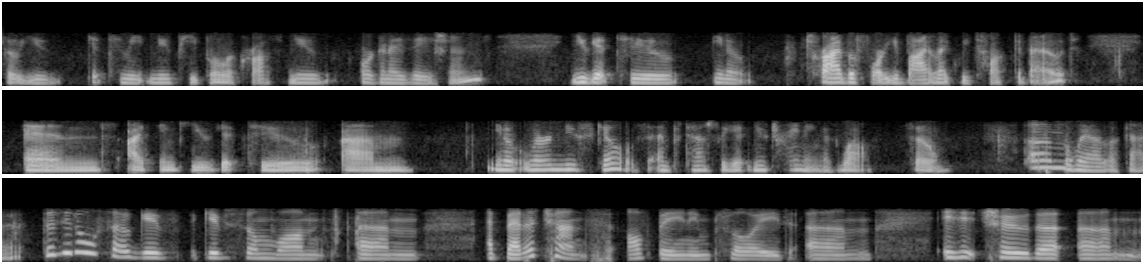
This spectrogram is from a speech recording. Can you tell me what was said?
so you get to meet new people across new organizations. You get to, you know, try before you buy, like we talked about and I think you get to um, you know learn new skills and potentially get new training as well. So that's um, the way I look at it. Does it also give give someone um, a better chance of being employed? Um, is it true that um,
